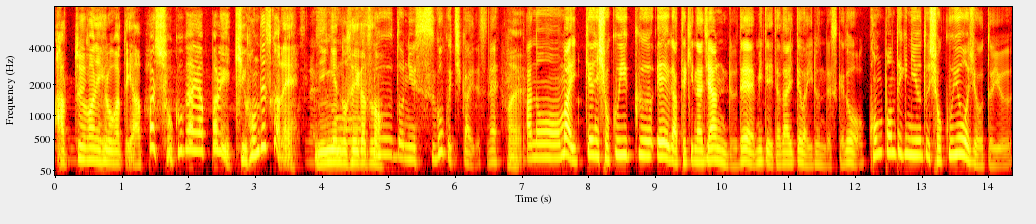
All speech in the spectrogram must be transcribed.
あっという間に広がってやっぱり食がやっぱり基本ですかね、ね、人間の生活の。フードにすごく近いですね。はい、あのまあ一見食育映画的なジャンルで見ていただいてはいるんですけど根本的に言うと食養生という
